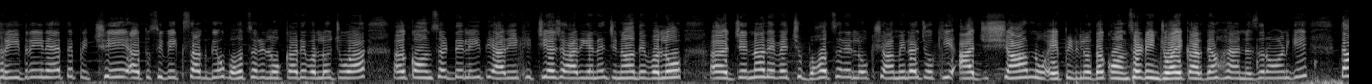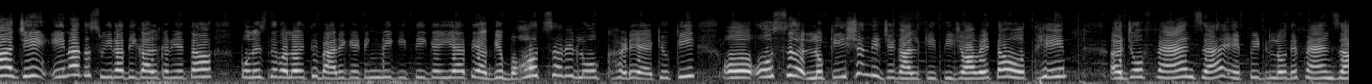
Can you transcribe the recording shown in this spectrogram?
ਖਰੀਦ ਰਹੇ ਨੇ ਤੇ ਪਿੱਛੇ ਤੁਸੀਂ ਵੇਖ ਸਕਦੇ ਹੋ, ਬਹੁਤ ਸਾਰੇ ਲੋਕਾਂ ਦੇ ਵੱਲੋਂ ਜੋ ਆ ਕਨਸਰਟ ਦੇ ਲਈ ਤਿਆਰੀਆਂ ਖਿੱਚੀਆਂ ਜਾ ਰਹੀਆਂ ਨੇ, ਜਿਨ੍ਹਾਂ ਦੇ ਵੱਲੋਂ ਜਿਨ੍ਹਾਂ ਦੇ ਵਿੱਚ ਬਹੁਤ ਸਾਰੇ ਲੋਕ ਸ਼ਾਮਿਲ ਆ, ਜੋ ਕਿ ਅੱਜ ਸ਼ਾਮ ਨੂੰ ਏਪੀ ਢਿੱਲੋਂ ਦਾ ਕਨਸਰਟ ਇੰਜੋਏ ਕਰਦਿਆਂ ਹੋਇਆ ਨਜ਼ਰ ਆਉਣਗੇ। ਤਾਂ ਜੇ ਇਹਨਾਂ ਤਸਵੀਰਾਂ ਦੀ ਗੱਲ ਕਰੀਏ ਤਾਂ ਪੁਲਿਸ ਦੇ ਵੱਲੋਂ ਇੱਥੇ ਬੈਰੀਕੇਟਿੰਗ ਵੀ ਕੀਤੀ ਗਈ ਹੈ ਤੇ ਅੱਗੇ ਬਹੁਤ ਸਾਰੇ ਲੋਕ ਖੜੇ ਹੈ ਕਿਉਂਕਿ ਉਹ- ਉਸ ਲੋਕੇਸ਼ਨ ਦੀ ਜੇ ਗੱਲ ਕੀਤੀ ਜਾਵੇ ਤਾਂ ਉੱਥੇ ਅ, ਜੋ ਫੈਨਸ ਹੈ ਏਪੀ ਢਿੱਲੋਂ ਦੇ ਫੈਨਸ ਆ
